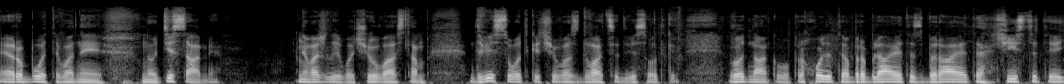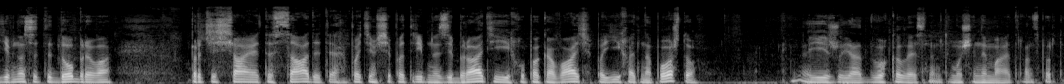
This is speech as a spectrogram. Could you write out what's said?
е, роботи вони ну, ті самі. Неважливо, чи у вас там 2 сотки, чи у вас 22 сотки. Ви однаково проходите, обробляєте, збираєте, чистите її, вносите добрива, прочищаєте, садите. Потім ще потрібно зібрати їх, упакувати, поїхати на пошту. Їжу я двоколесним, тому що немає транспорту.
